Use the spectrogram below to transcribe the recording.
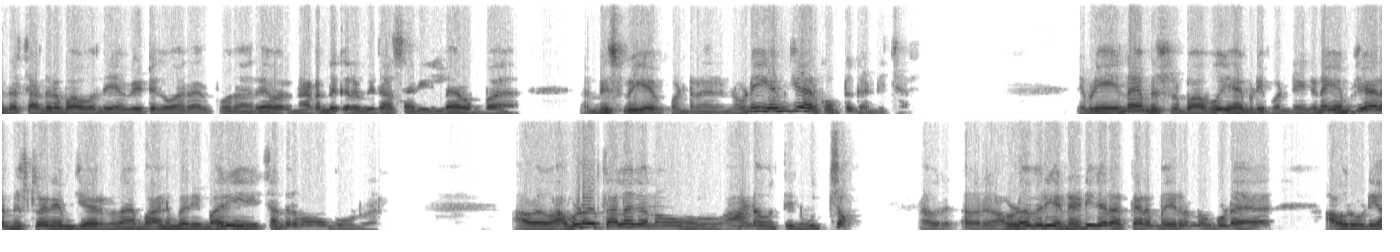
இந்த சந்திரபாபு வந்து என் வீட்டுக்கு வர்றாரு போறாரு. அவர் நடந்துக்கிற விதம் சரியில்லை. ரொம்ப மிஸ்பிஹேவ் பண்றாருன்னு உடனே எம்ஜிஆர் கூப்பிட்டு கண்டிச்சார். இப்படி என்ன மிஸ்டர் பாபு? ஏன் இப்படி பண்றீங்கன்னா? எம்ஜிஆர் மிஸ்டர் எம்ஜிஆர்னு தான் பானுமதி மாதிரி சந்திரபாபும் கூப்பிடுவார் அவ அவ்வளவு தலகனும் ஆணவத்தின் உச்சம். அவர் அவர் அவ்வளவு பெரிய நடிகரா திறமை இருந்தும் கூட அவருடைய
